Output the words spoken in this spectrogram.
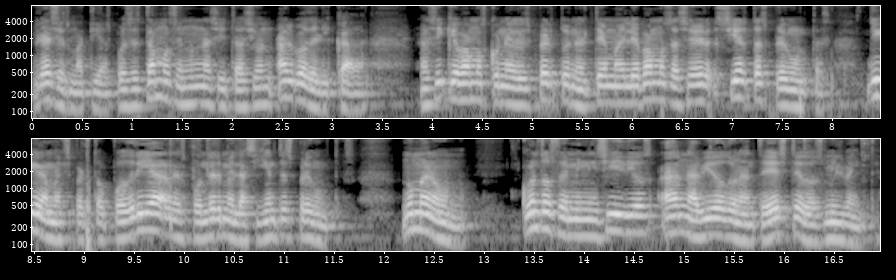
Gracias, Matías, pues estamos en una situación algo delicada. Así que vamos con el experto en el tema y le vamos a hacer ciertas preguntas. Dígame, experto, ¿podría responderme las siguientes preguntas? Número 1. ¿Cuántos feminicidios han habido durante este 2020?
